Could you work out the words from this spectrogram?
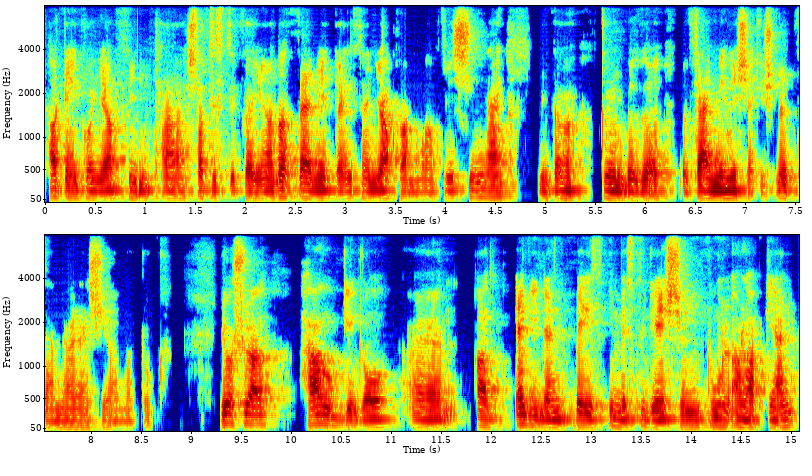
hatékonyabb, mint a statisztikai adatterméte, hiszen gyakrabban frissülnek, mint a különböző felmérések és nőtszámlálási adatok. Joshua Haugigo az Evidence-Based Investigation Tool alapján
